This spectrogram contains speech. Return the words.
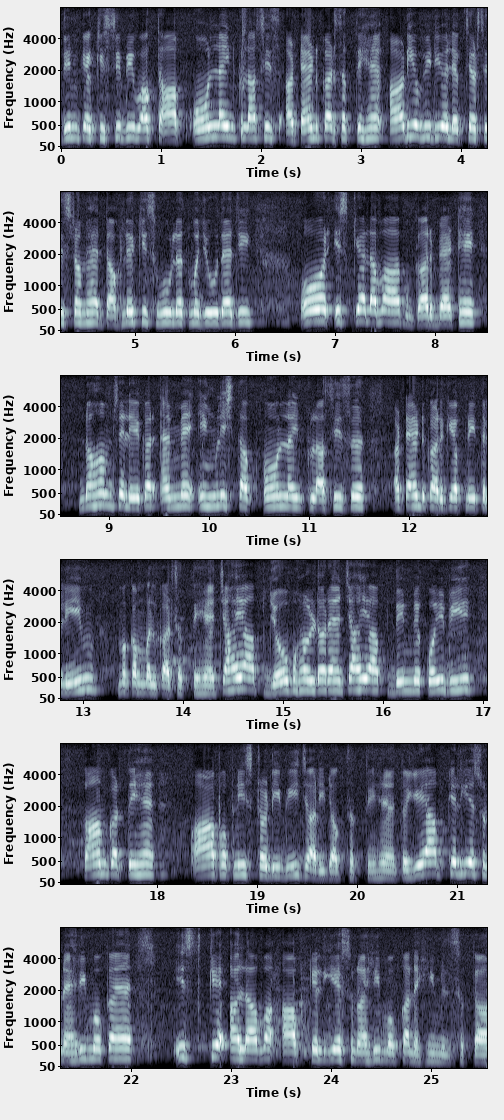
दिन के किसी भी वक्त आप ऑनलाइन क्लासेस अटेंड कर सकते हैं। ऑडियो वीडियो लेक्चर सिस्टम है, दाखिले की सहूलत मौजूद है जी। और इसके अलावा आप घर बैठे नहम से लेकर एम ए इंग्लिश तक ऑनलाइन क्लासेस अटेंड करके अपनी तलीम मुकम्मल कर सकते हैं। चाहे आप जॉब होल्डर हैं, चाहे आप दिन में कोई भी काम करते हैं, आप अपनी स्टडी भी जारी रख सकते हैं। तो ये आपके लिए सुनहरी मौका है। इसके अलावा आपके लिए सुनहरी मौका नहीं मिल सकता।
